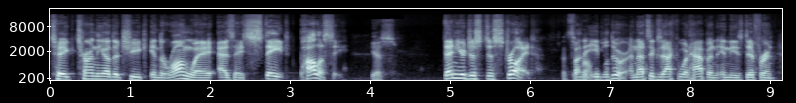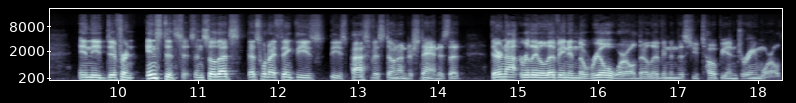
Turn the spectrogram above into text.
take turn the other cheek in the wrong way as a state policy, yes, then you're just destroyed that's by the, the evildoer, and that's exactly what happened in these different in the different instances. And so that's that's what I think these these pacifists don't understand is that they're not really living in the real world; they're living in this utopian dream world.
